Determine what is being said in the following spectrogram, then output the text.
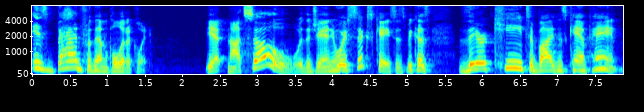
is bad for them politically. Yet not so with the January 6 cases because they're key to Biden's campaign.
